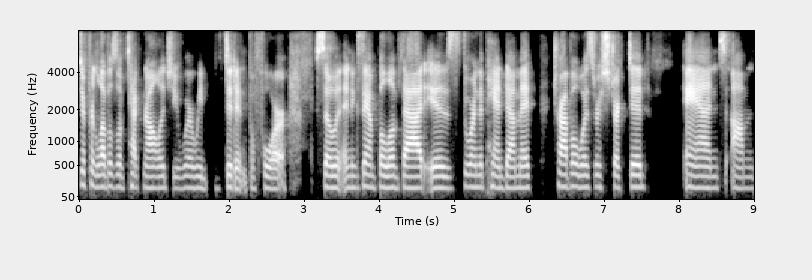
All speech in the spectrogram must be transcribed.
different levels of technology where we didn't before. So an example of that is during the pandemic, travel was restricted and um,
